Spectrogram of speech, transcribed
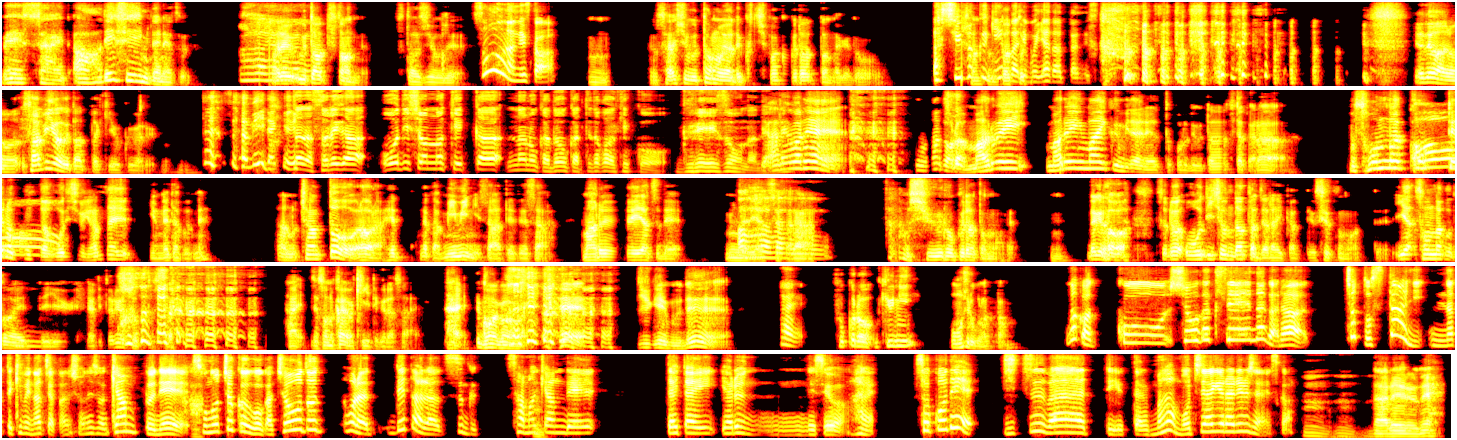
ウェイサイド、あーデシーみたいなやつ。ああれ歌ってたんだよ。スタジオで。そうなんですか？最初歌も嫌で口パクだったんだけど、あ、収録現場でも嫌だったんですか？いやでもあの、サビは歌った記憶がある。サビだけ？ただそれが、オーディションの結果なのかどうかってところは結構、グレーゾーンなんだよ、ね。であれはね、なんかほら、丸い、丸いマイクみたいなところで歌ってたから、もうそんなこ手の込んだオーディションやんないよね、多分ね。あの、ちゃんと、ほらほら、へ、なんか耳にさ、当ててさ、丸いやつで、みんなでやってたから、い。多分収録だと思う、俺。うん。だけど、それはオーディションだったんじゃないかっていう説もあって。いや、そんなことないっていうやりとりをちょっとした。はい。じゃあその回は聞いてください。はい。ごめんごめんごめん。で、10ゲームで、はい。そこから急に面白くなったのなんか、こう、小学生ながら、ちょっとスターになった気分になっちゃったんでしょうね。そのキャンプで、あその直後がちょうど、ほら、出たらすぐサマキャンで、だいたいやるんですよ。はい。そこで、実はって言ったら、まあ持ち上げられるじゃないですか。うんうん。なれるね。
